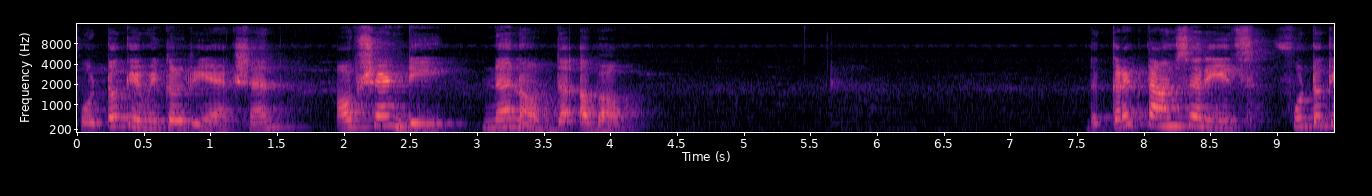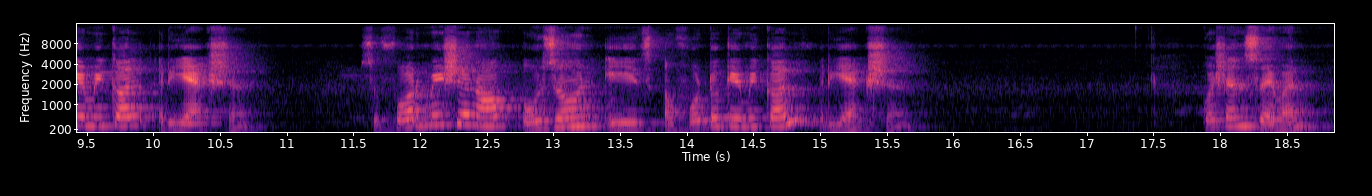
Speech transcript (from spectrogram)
Photochemical reaction. Option D. None of the above. The correct answer is photochemical reaction. So formation of ozone is a photochemical reaction. Question 7.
